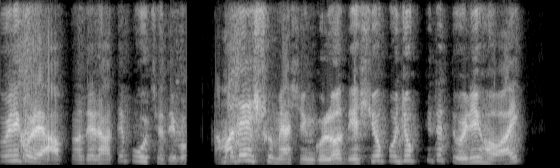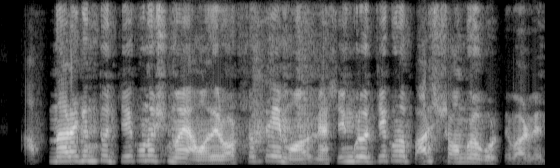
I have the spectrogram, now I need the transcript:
তৈরি করে আপনাদের হাতে পৌঁছে দেব। আমাদের মেশিনগুলো দেশীয় প্রযুক্তিতে তৈরি হওয়ায় আপনারা কিন্তু যে কোনো সময় আমাদের ওয়ার্কশপ থেকে মেশিনগুলো যে কোনো পার্টস সংগ্রহ করতে পারবেন।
